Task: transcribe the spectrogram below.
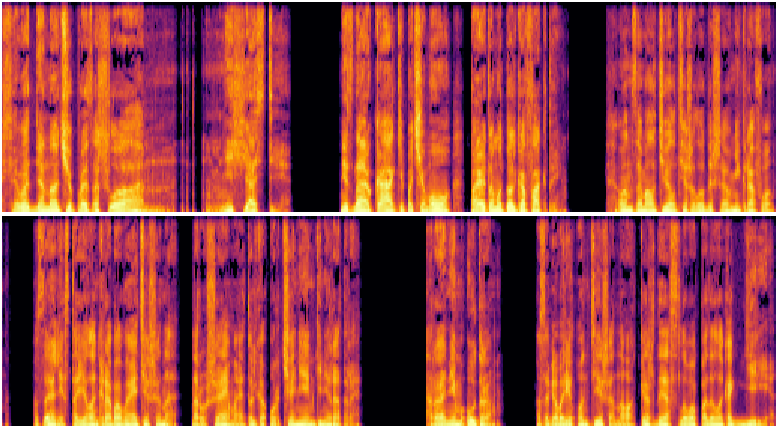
«Сегодня ночью произошло... несчастье. Не знаю как и почему, поэтому только факты». Он замолчал, тяжело дыша в микрофон. В зале стояла гробовая тишина, нарушаемая только урчанием генератора. «Ранним утром», — заговорил он тише, но каждое слово падало как гиря.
